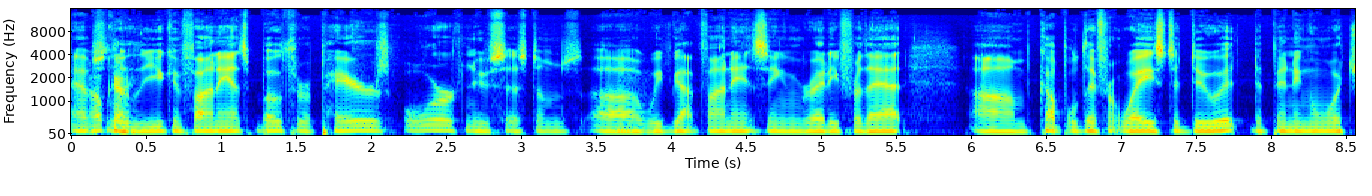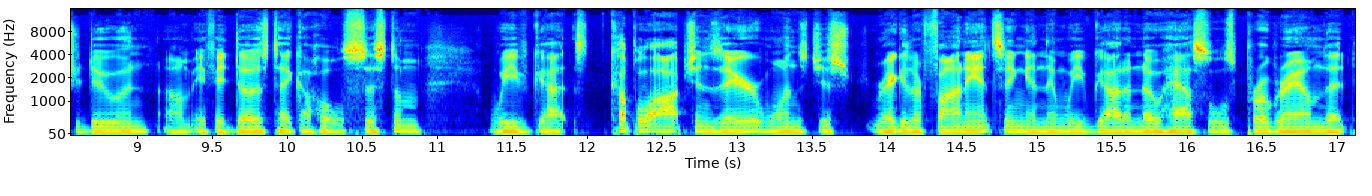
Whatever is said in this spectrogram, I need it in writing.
absolutely. You can finance both repairs or new systems. Uh, We've got financing ready for that. A um, couple different ways to do it, depending on what you're doing. Um, if it does take a whole system, we've got a couple of options there. One's just regular financing, and then we've got a no hassles program that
